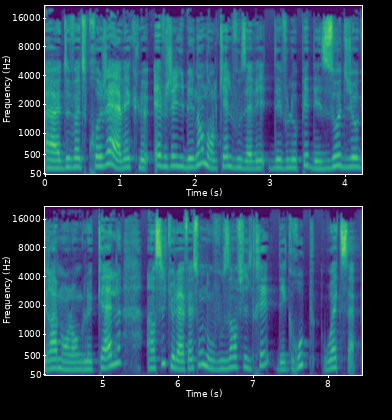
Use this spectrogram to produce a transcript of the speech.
euh, de votre projet avec le FGI Bénin dans lequel vous avez développé des audiogrammes en langue locale ainsi que la façon dont vous infiltrez des groupes WhatsApp.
